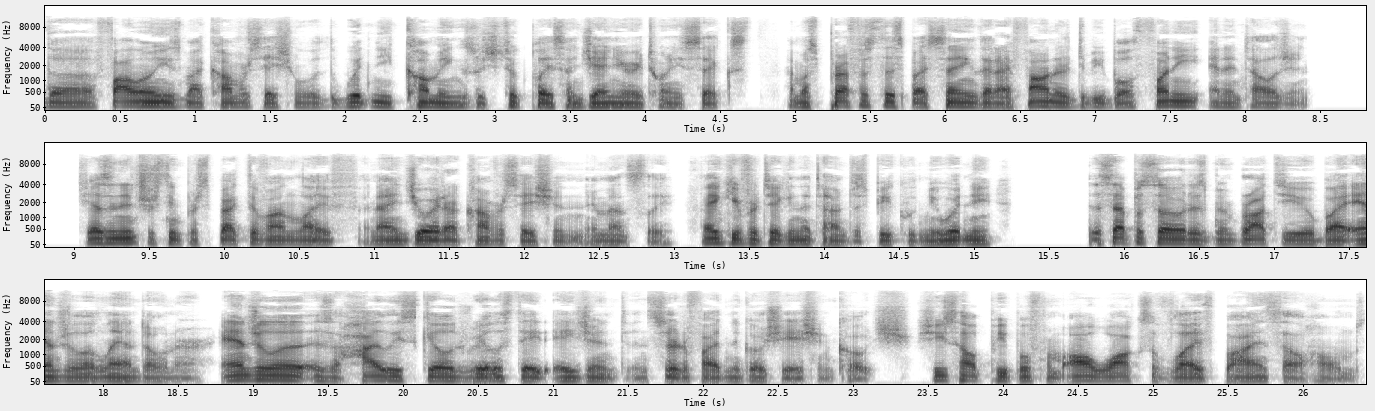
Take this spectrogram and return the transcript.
The following is my conversation with Whitney Cummings, which took place on January 26th. I must preface this by saying that I found her to be both funny and intelligent. She has an interesting perspective on life, and I enjoyed our conversation immensely. Thank you for taking the time to speak with me, Whitney. This episode has been brought to you by Angela Landowner. Angela is a highly skilled real estate agent and certified negotiation coach. She's helped people from all walks of life buy and sell homes.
